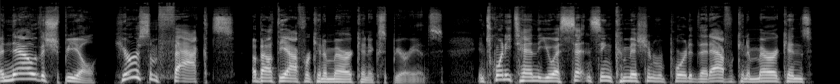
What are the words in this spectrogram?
And now the spiel. Here are some facts about the African American experience. In 2010, the U.S. Sentencing Commission reported that African Americans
